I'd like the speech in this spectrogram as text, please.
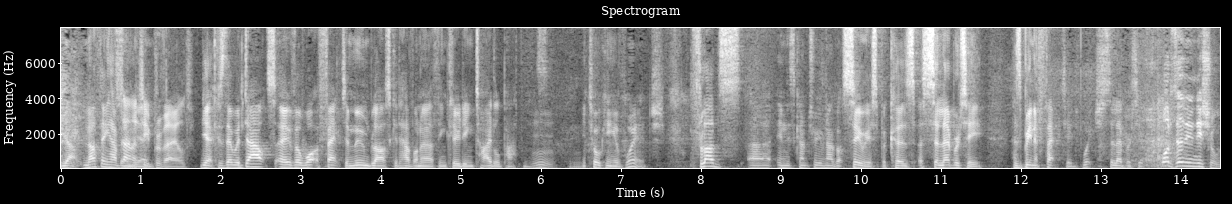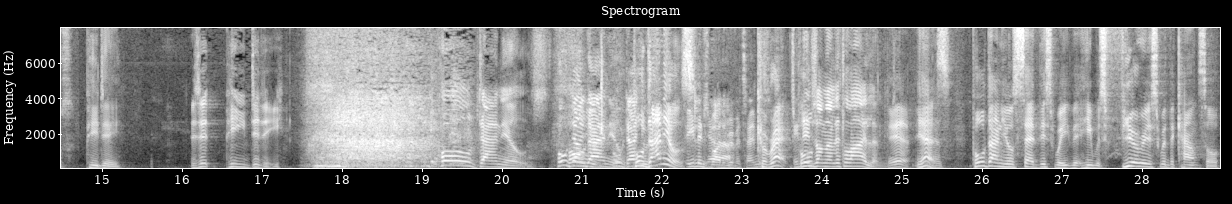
yeah, nothing happened. in the Sanity prevailed. Yeah, because there were doubts over what effect a moon blast could have on Earth, including tidal patterns. Talking of which, floods uh, in this country have now got serious because a celebrity has been affected. Which celebrity? What's the initials? PD. Is it P. Diddy? Paul Daniels. Paul, Daniels. Paul Daniels. He lives by the River Thames. Correct. He Paul- lives on a little island. Yeah. Yes. Paul Daniels said this week that he was furious with the council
